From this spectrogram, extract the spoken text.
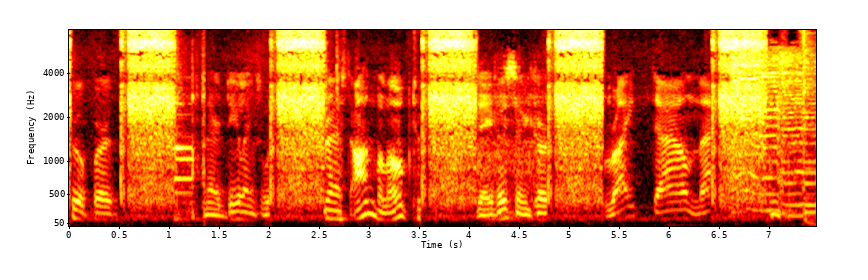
Trooper their dealings with addressed envelope to Davis and Kirk. Write down that.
